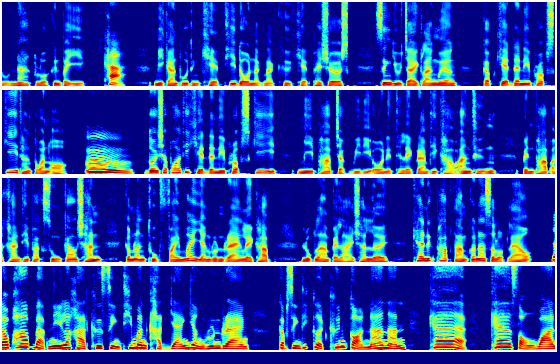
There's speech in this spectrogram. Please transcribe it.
ดูน่ากลัวขึ้นไปอีก ค่ะ มีการพูดถึงเขตที่โดนหนักๆ คือเขตเพเชอร์สซึ่งอยู่ใจกลางเมือง กับเขตดานีพรอฟสกี้ทางตะวันออก อืม โดยเฉพาะที่เขตดานีพรอฟสกี้มีภาพจากวิดีโอในเทเลกรามที่ข่าวอ้างถึง เป็นภาพอาคารที่พักสูง 9 ชั้นกำลังถูกไฟไหม้อย่างรุนแรงเลยครับ ลุกลามไปหลายชั้นเลย แค่นึกภาพตามก็น่าสลดแล้ว แล้วภาพแบบนี้ล่ะค่ะคือสิ่งที่มันขัดแย้งอย่างรุนแรง กับสิ่งที่เกิดขึ้นก่อนหน้านั้น แค่ แค่สองวัน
